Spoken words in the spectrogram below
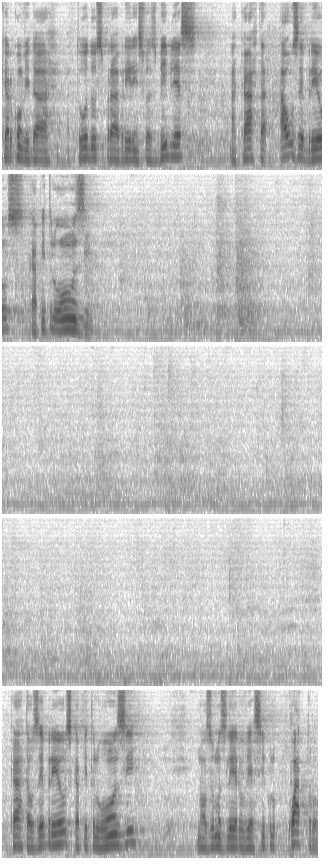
Quero convidar a todos para abrirem suas Bíblias na carta aos Hebreus, capítulo 11. Carta aos Hebreus, capítulo 11. Nós vamos ler o versículo 4.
